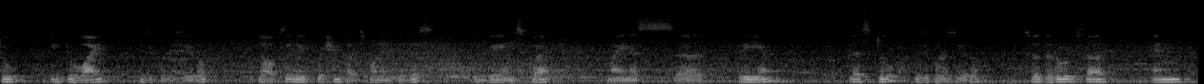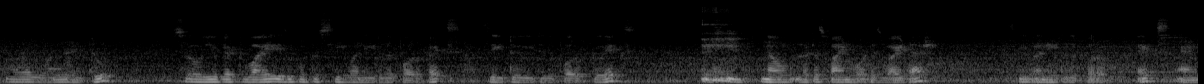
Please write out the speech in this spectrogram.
2 into y is equal to 0. The auxiliary equation corresponding to this will be m square minus uh, 3m plus 2 is equal to 0. So the roots are m are 1 and 2. So you get y is equal to c1 e to the power of x, c2 e to the power of 2x. now let us find what is y dash. c1 e to the power of x and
